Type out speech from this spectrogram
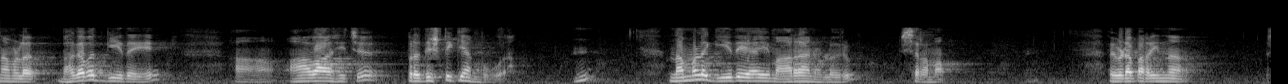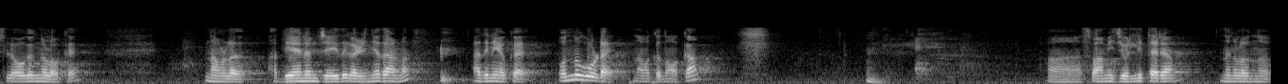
നമ്മൾ ഭഗവത്ഗീതയെ ആവാഹിച്ച് പ്രതിഷ്ഠിക്കാൻ പോവുക? നമ്മൾ ഗീതയായി മാറാനുള്ളൊരു ശ്രമം. ഇവിടെ പറയുന്ന ശ്ലോകങ്ങളൊക്കെ നമ്മൾ അധ്യയനം ചെയ്ത് കഴിഞ്ഞതാണ്. അതിനെയൊക്കെ ഒന്നുകൂടെ നമുക്ക് നോക്കാം. സ്വാമി ചൊല്ലിത്തരാം. നിങ്ങളൊന്ന്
